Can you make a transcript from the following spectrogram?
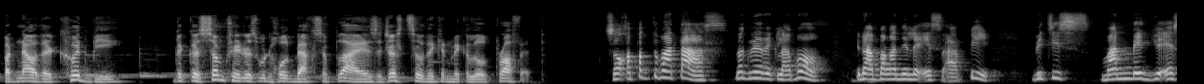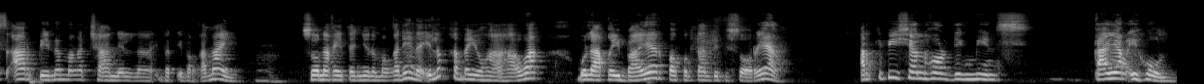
but now there could be because some traders would hold back supplies just so they can make a little profit. So kapag tumataas, magre-reklamo. Inaabangan nila SRP, which is man-made yung SRP ng mga channel na iba't ibang kamay. So nakita nyo naman kanina, ilang kamay yung hahawak mula kay buyer papuntang Divisoria. Artificial hoarding means kayang i-hold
